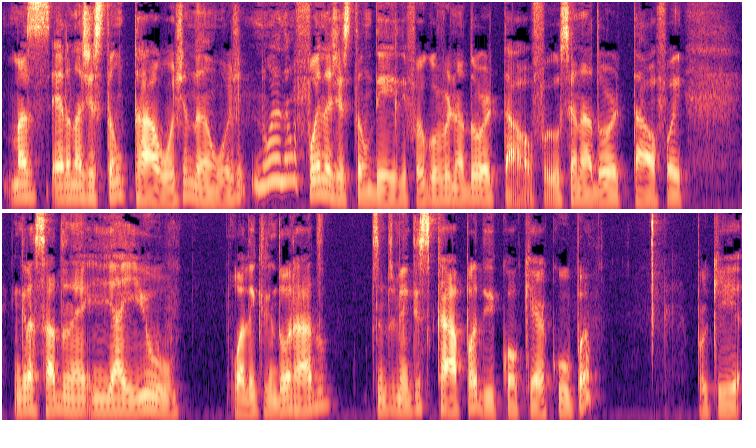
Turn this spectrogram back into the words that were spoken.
mas era na gestão tal. Hoje não, hoje não, é, não foi na gestão dele, foi o governador tal, foi o senador tal, foi Engraçado, né? E aí o, o Alecrim Dourado simplesmente escapa de qualquer culpa, porque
